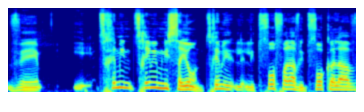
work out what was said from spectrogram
וצריכים צריכים עם ניסיון, צריכים לדפוף עליו, לדפוק עליו,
